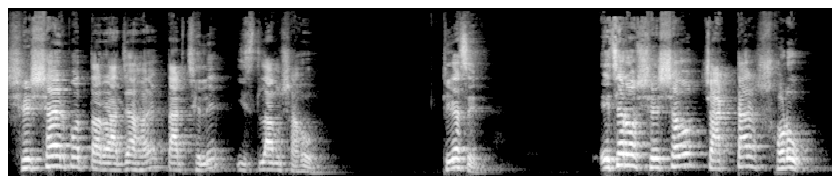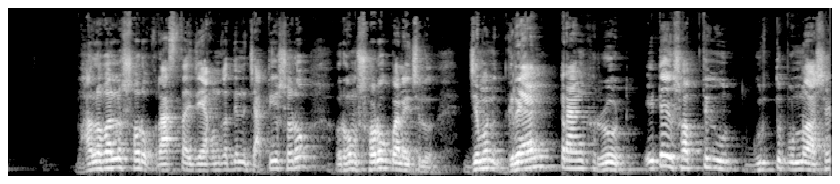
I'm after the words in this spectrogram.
শেরশাহের পর তার রাজা হয় তার ছেলে ইসলাম শাহ। ঠিক আছে? এছাড়াও শেরশাহ চারটা সড়ক, ভালো ভালো সড়ক, রাস্তায় যে এখনকার দিনে জাতীয় সড়ক, ওরকম সড়ক বানিয়েছিল। যেমন গ্র্যান্ড ট্রাঙ্ক রোড, এটাই সব থেকে গুরুত্বপূর্ণ আসে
